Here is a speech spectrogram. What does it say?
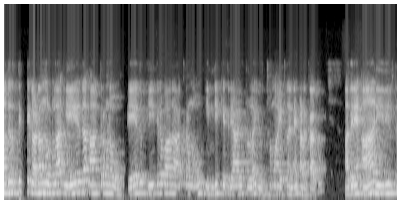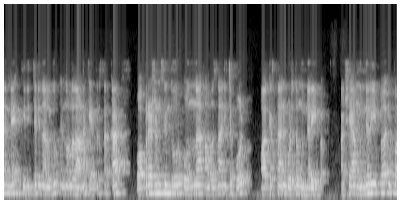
അതിർത്തി കടന്നുള്ള ഏത് ആക്രമണവും ഏത് ഭീകരവാദ ആക്രമണവും ഇന്ത്യക്കെതിരായിട്ടുള്ള യുദ്ധമായിട്ട് തന്നെ കണക്കാക്കും. അതിനെ ആ രീതിയിൽ തന്നെ തിരിച്ചടി നൽകും എന്നുള്ളതാണ് കേന്ദ്ര സർക്കാർ ഓപ്പറേഷൻ സിന്ധൂർ ഒന്ന് അവസാനിച്ചപ്പോൾ പാകിസ്ഥാൻ കൊടുത്ത മുന്നറിയിപ്പ്. പക്ഷെ ആ മുന്നറിയിപ്പ് ഇപ്പൊ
